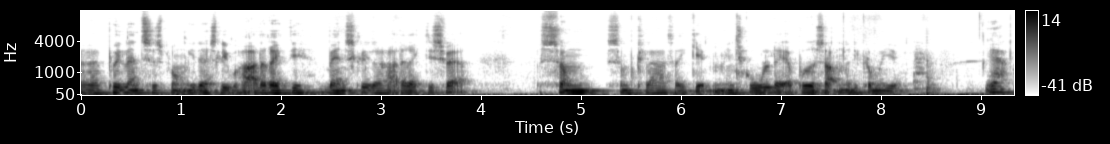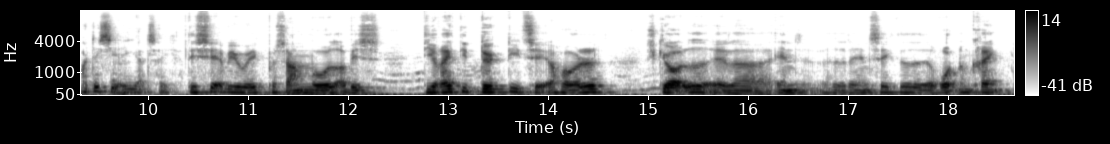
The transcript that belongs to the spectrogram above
der på et eller andet tidspunkt i deres liv har det rigtig vanskeligt og har det rigtig svært, som, som klarer sig igennem en skoledag og bryder sammen, når de kommer hjem. Ja, og det ser I altså ikke. Det ser vi jo ikke på samme måde, og hvis, de er rigtig dygtige til at holde skjoldet eller an, hvad hedder det, ansigtet rundt omkring,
